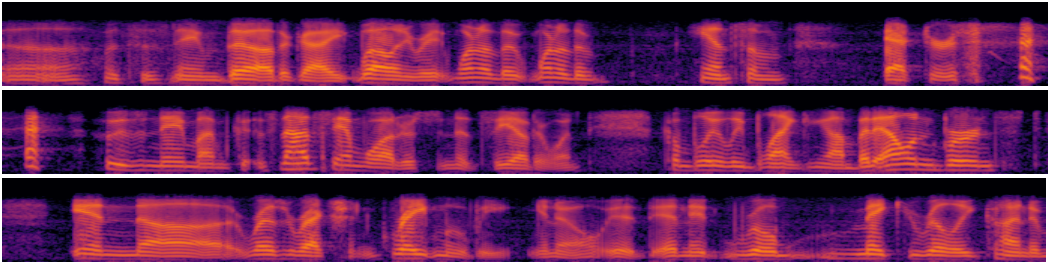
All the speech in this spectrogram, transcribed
uh what's his name? The other guy. Well anyway one of the one of the handsome actors whose name i'm it's not sam waterston it's the other one. Completely blanking on. But ellen burstyn in uh Resurrection. Great movie, you know, it and it will make you really kind of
